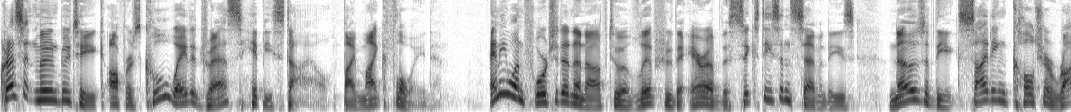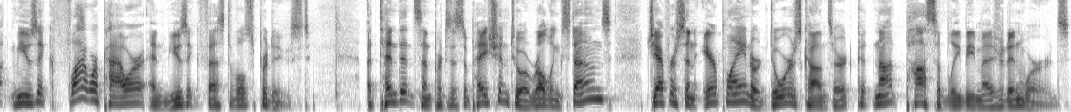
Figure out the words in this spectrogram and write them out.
Crescent Moon Boutique offers Cool Way to Dress Hippie Style by Mike Floyd. Anyone fortunate enough to have lived through the era of the 60s and 70s knows of the exciting culture rock music, flower power, and music festivals produced. Attendance and participation to a Rolling Stones, Jefferson Airplane, or Doors concert could not possibly be measured in words.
